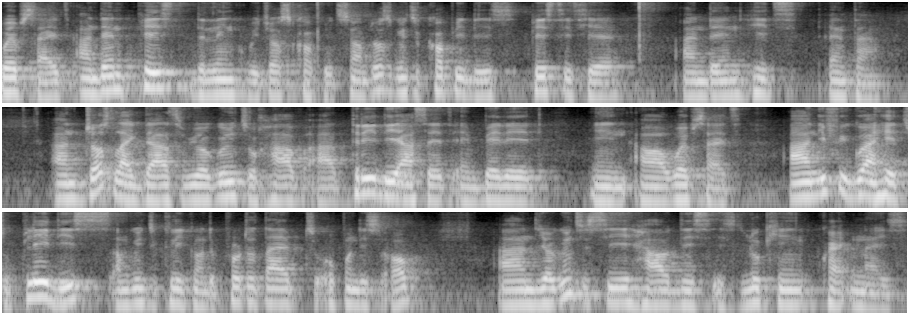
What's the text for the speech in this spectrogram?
website and then paste the link we just copied. So I'm just going to copy this, paste it here, and then hit enter. And just like that, we are going to have a 3D asset embedded in our website. And if we go ahead to play this, I'm going to click on the prototype to open this up. And you're going to see how this is looking quite nice.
